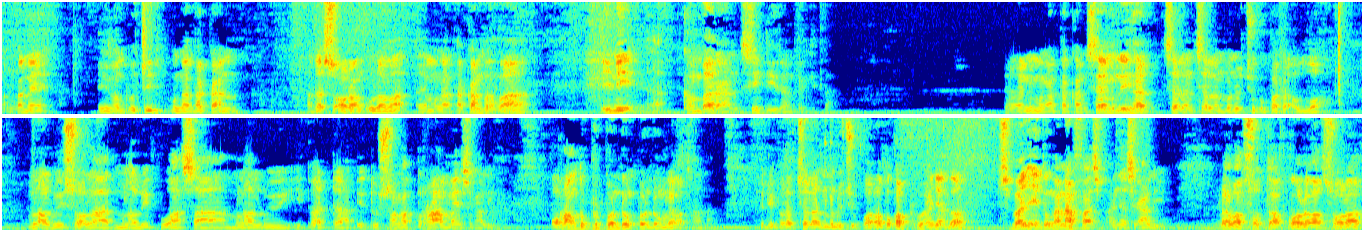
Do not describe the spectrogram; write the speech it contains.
makanya Imam Buti mengatakan ada seorang ulama yang mengatakan bahwa ini gambaran sindiran kita. Yang ini mengatakan saya melihat jalan-jalan menuju kepada Allah melalui sholat, melalui puasa, melalui ibadah itu sangat ramai sekali. Orang tuh berbondong-bondong lewat sana. Jadi pada jalan menuju Allah itu kan banyak toh, sebanyak hitungan nafas banyak sekali. Lewat sodako, lewat sholat,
